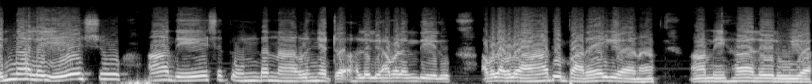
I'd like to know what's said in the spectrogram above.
എന്നാൽ യേശു ആ ദേശത്ത് ഉണ്ടെന്ന് അറിഞ്ഞിട്ട് ഹല്ലേലൂയ അവൾ എന്ത് ചെയ്തു? അവൾ അവൾ ആദ്യം പറയുകയാണ് ആ മിഹാലൂയ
